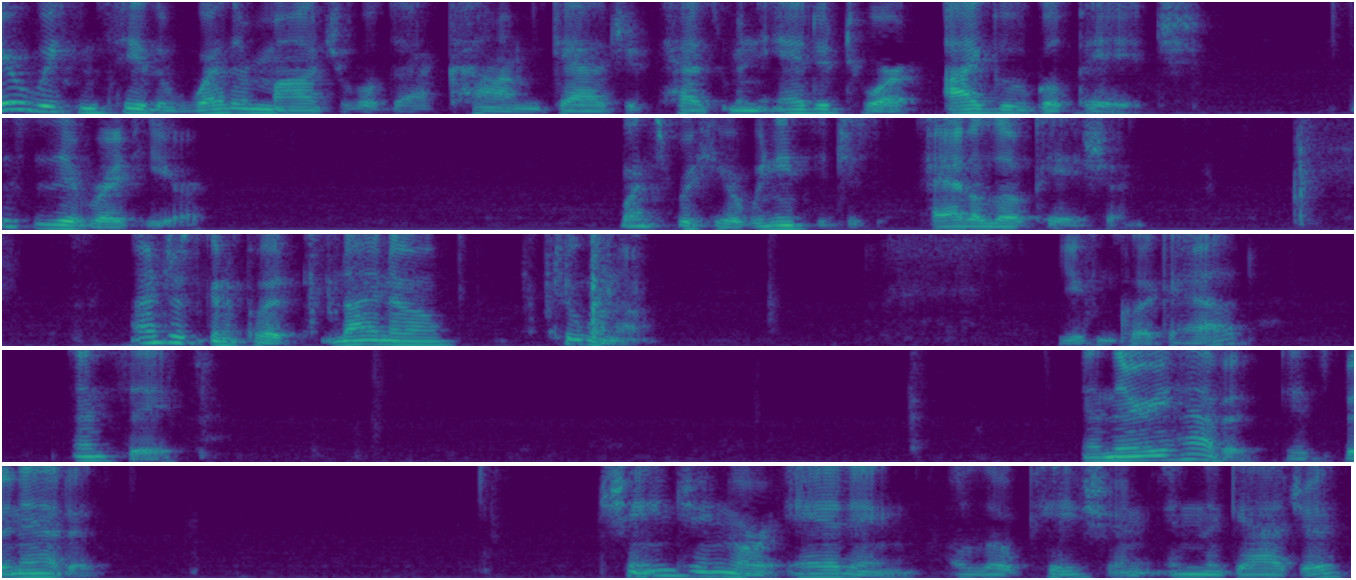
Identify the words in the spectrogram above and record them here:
Here we can see the weathermodule.com gadget has been added to our iGoogle page. This is it right here. Once we're here, we need to just add a location. I'm just going to put 90210. You can click Add and Save. And there you have it. It's been added. Changing or adding a location in the gadget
